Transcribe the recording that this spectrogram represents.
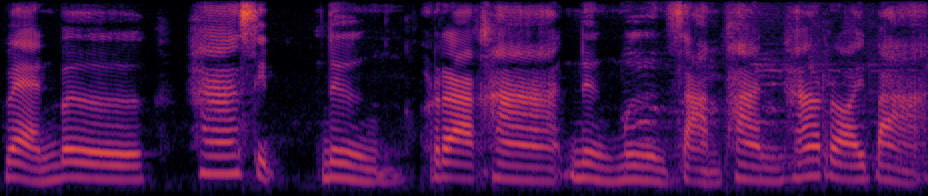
แหวนเบอร์ 51 ราคา 13,500 บาท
